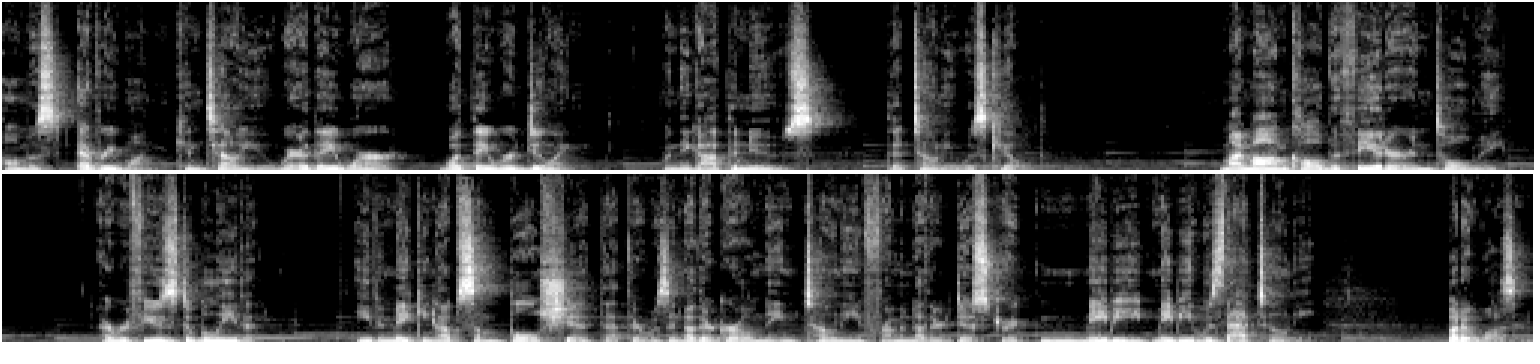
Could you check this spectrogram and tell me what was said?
almost everyone can tell you where they were, what they were doing when they got the news that Tony was killed. My mom called the theater and told me. I refused to believe it, even making up some bullshit that there was another girl named Tony from another district. Maybe maybe it was that Tony. But it wasn't.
